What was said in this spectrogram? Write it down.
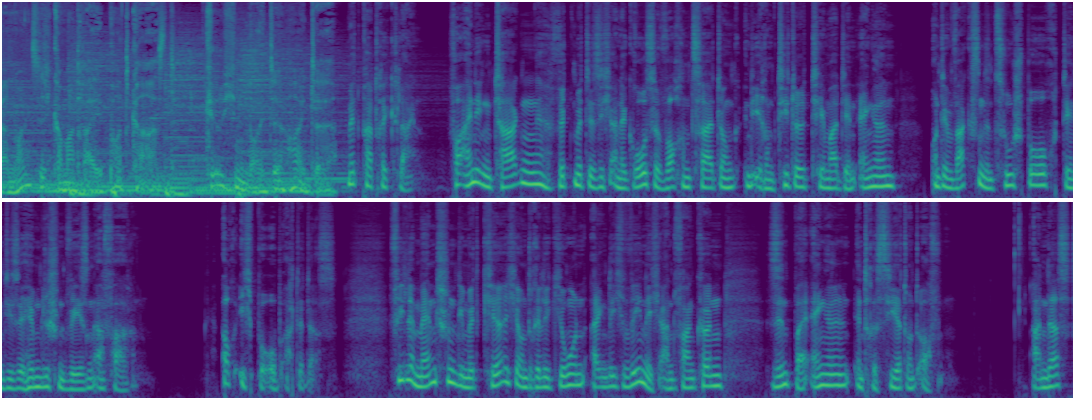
NDR 90,3 Podcast Kirchenleute heute. Mit Patrick Klein. Vor einigen Tagen widmete sich eine große Wochenzeitung in ihrem Titelthema den Engeln und dem wachsenden Zuspruch, den diese himmlischen Wesen erfahren. Auch ich beobachte das. Viele Menschen, die mit Kirche und Religion eigentlich wenig anfangen können, sind bei Engeln interessiert und offen. Anders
